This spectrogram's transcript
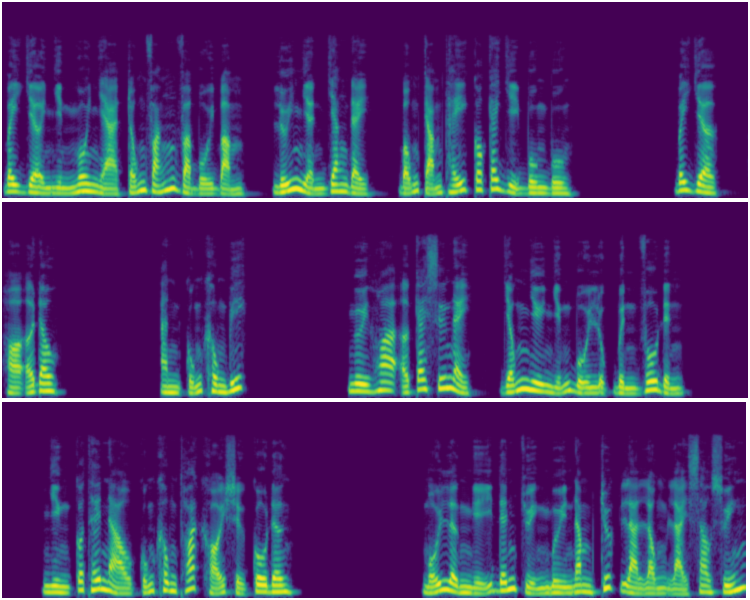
bây giờ nhìn ngôi nhà trống vắng và bụi bặm, lưới nhện giăng đầy, bỗng cảm thấy có cái gì buồn buồn. Bây giờ, họ ở đâu? Anh cũng không biết. Người Hoa ở cái xứ này, giống như những bụi lục bình vô định. Nhưng có thế nào cũng không thoát khỏi sự cô đơn. Mỗi lần nghĩ đến chuyện 10 năm trước là lòng lại sao xuyến.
